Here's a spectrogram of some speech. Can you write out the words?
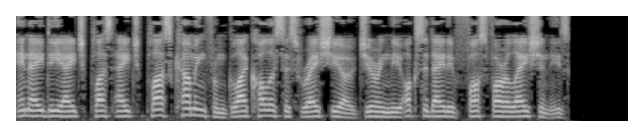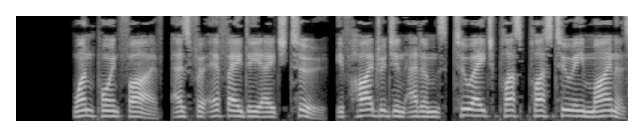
NADH plus H plus coming from glycolysis ratio during the oxidative phosphorylation is 1.5. As for FADH2, if hydrogen atoms 2H 2E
